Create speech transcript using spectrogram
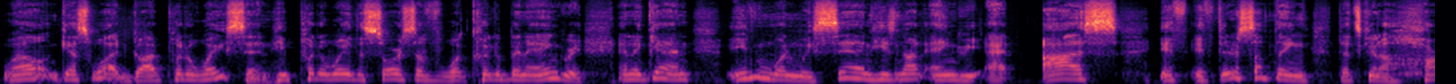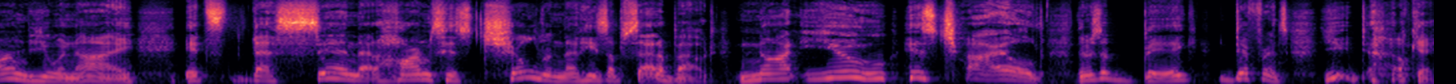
Well, guess what? God put away sin. He put away the source of what could have been angry. And again, even when we sin, He's not angry at us if if there's something that's going to harm you and I it's the sin that harms his children that he's upset about not you his child there's a big difference you okay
